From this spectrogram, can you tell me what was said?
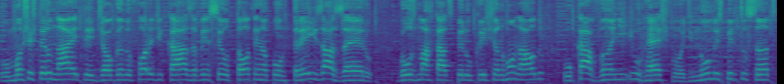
O Manchester United, jogando fora de casa, venceu o Tottenham por 3 a 0. Gols marcados pelo Cristiano Ronaldo, o Cavani e o Rashford. Nuno Espírito Santo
